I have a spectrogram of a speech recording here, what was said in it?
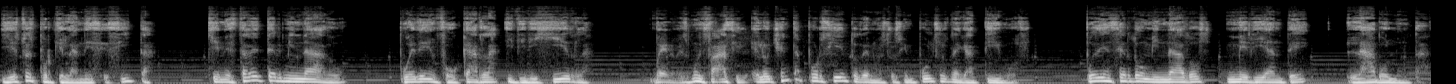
y esto es porque la necesita. Quien está determinado puede enfocarla y dirigirla. Bueno, es muy fácil. El 80% de nuestros impulsos negativos pueden ser dominados mediante la voluntad.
